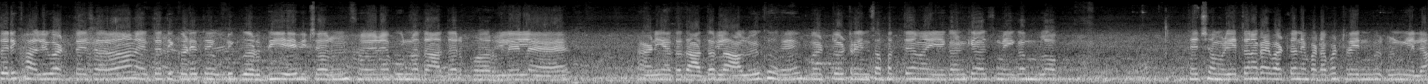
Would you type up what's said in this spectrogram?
कुठेतरी तरी खाली वाटतंय जरा नाही तर तिकडे तर एवढी गर्दी आहे विचारून सोय नाही पूर्ण दादर भरलेलं आहे. आणि आता दादरला आलो आहे खरे बट ट्रेनचा पत्ता नाही आहे कारण की आज मेगम ब्लॉक त्याच्यामुळे येताना काही वाटलं नाही पटापट ट्रेन भेटून गेल्या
